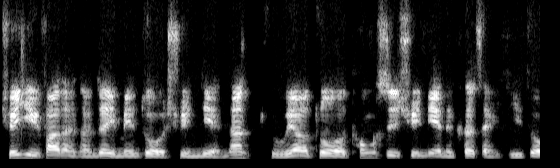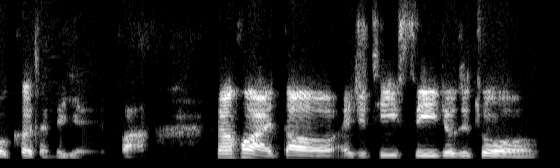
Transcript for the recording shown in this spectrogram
学习与发展团队里面做训练。那主要做通识训练的课程以及做课程的研发。那后来到 HTC 就是做。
